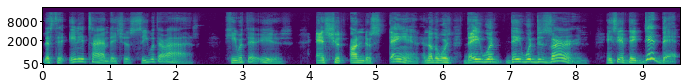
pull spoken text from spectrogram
Lest at any time they should see with their eyes, hear with their ears, and should understand. In other words, they would they would discern. And he said if they did that,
